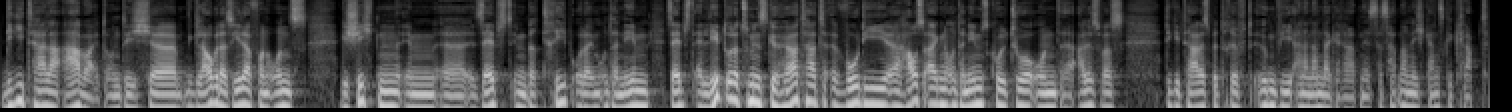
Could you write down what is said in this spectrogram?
digitaler Arbeit. Und ich äh, glaube, dass jeder von uns Geschichten im, äh, selbst im Betrieb oder im Unternehmen selbst erlebt oder zumindest gehört hat, wo die äh, hauseigene Unternehmenskultur und äh, alles, was Digitales betrifft, irgendwie aneinander geraten ist. Das hat noch nicht ganz geklappt.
